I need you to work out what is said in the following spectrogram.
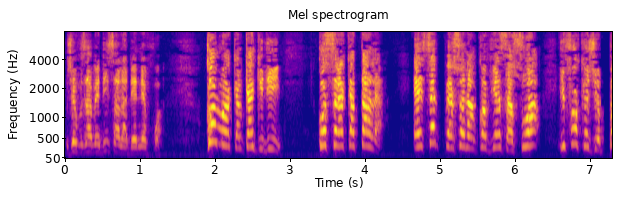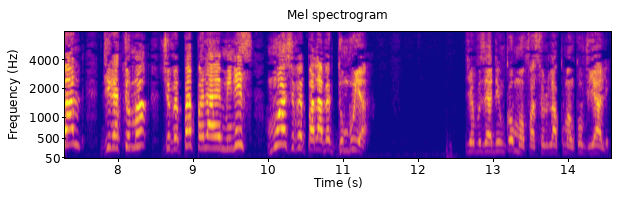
Je vous avais dit ça la dernière fois. Comment quelqu'un qui dit, Kosrakatala, et cette personne encore vient s'asseoir, il faut que je parle directement, je ne vais pas parler à un ministre, moi je vais parler avec Dumbuya. Je vous ai dit que mon fasori là comment vient aller.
